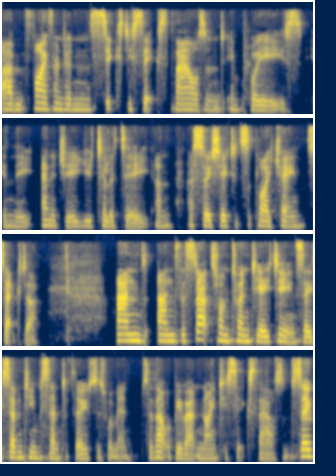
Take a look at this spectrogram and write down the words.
um, 566,000 employees in the energy, utility, and associated supply chain sector and and the stats from 2018 say 17% of those as women. So that would be about 96000 so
